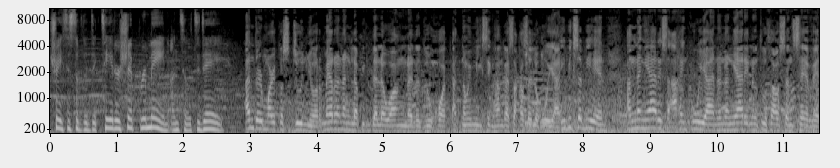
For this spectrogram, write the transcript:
traces of the dictatorship remain until today. Under Marcos Jr., meron ng labing dalawang nadadukot at namimiksing hanggang sa kasalukuyan. Ibig sabihin, ang nangyari sa aking kuya no nangyari noong 2007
